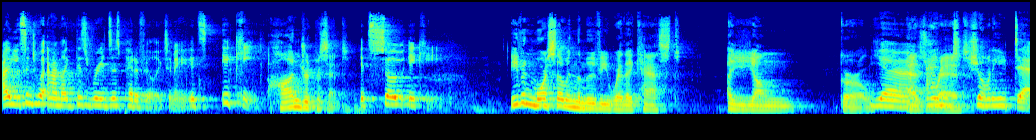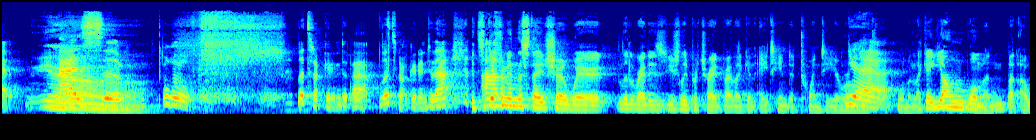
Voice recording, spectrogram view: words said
I listen to it and I'm like, this reads as pedophilic to me. It's icky. Hundred percent. It's so icky. Even more so in the movie where they cast a young girl Yeah. as and Red. Johnny Depp as the oh. Let's not get into that. Let's not get into that. It's different um, in the stage show where Little Red is usually portrayed by like an 18 to 20 year old Yeah. woman. Like a young woman, but a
